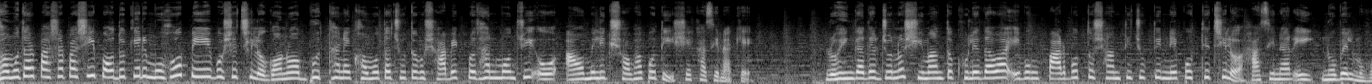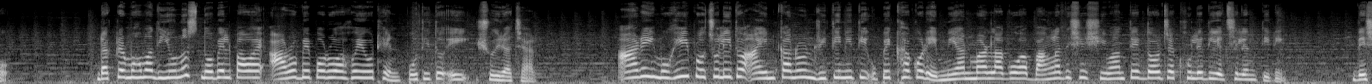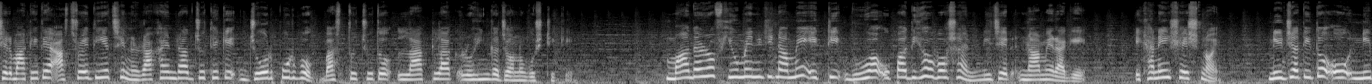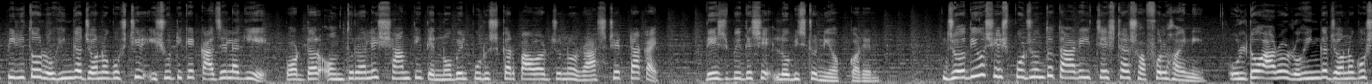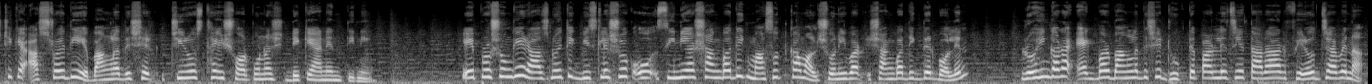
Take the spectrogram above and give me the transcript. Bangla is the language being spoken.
ক্ষমতার পাশাপাশি পদকের মোহ পেয়ে বসেছিল গণ অভ্যুত্থানে ক্ষমতাচ্যুত সাবেক প্রধানমন্ত্রী ও আওয়ামী লীগ সভাপতি শেখ হাসিনাকে। রোহিঙ্গাদের জন্য সীমান্ত খুলে দেওয়া এবং পার্বত্য শান্তি চুক্তির নেপথ্যে ছিল হাসিনার এই নোবেল মোহ। ডক্টর মোহাম্মদ ইউনুস নোবেল পাওয়ায় আরও বেপরোয়া হয়ে ওঠেন পতিত এই স্বৈরাচার। আর এই মোহেই প্রচলিত আইনকানুন রীতিনীতি উপেক্ষা করে মিয়ানমার লাগোয়া বাংলাদেশের সীমান্তের দরজা খুলে দিয়েছিলেন তিনি। দেশের মাটিতে আশ্রয় দিয়েছেন রাখাইন রাজ্য থেকে জোরপূর্বক বাস্তুচ্যুত লাখ লাখ রোহিঙ্গা জনগোষ্ঠীকে। মাদার অফ হিউম্যানিটি নামে একটি ভুয়া উপাধিও বসান নিজের নামের আগে। এখানেই শেষ নয়। নির্যাতিত ও নিপীড়িত রোহিঙ্গা জনগোষ্ঠীর ইস্যুটিকে কাজে লাগিয়ে পর্দার অন্তরালে শান্তিতে নোবেল পুরস্কার পাওয়ার জন্য রাষ্ট্রের টাকায় দেশ বিদেশে লবিষ্ট নিয়োগ করেন। যদিও শেষ পর্যন্ত তার এই চেষ্টা সফল হয়নি। উল্টো আরও রোহিঙ্গা জনগোষ্ঠীকে আশ্রয় দিয়ে বাংলাদেশের চিরস্থায়ী সর্বনাশ ডেকে আনেন তিনি। এ প্রসঙ্গে রাজনৈতিক বিশ্লেষক ও সিনিয়র সাংবাদিক মাসুদ কামাল শনিবার সাংবাদিকদের বলেন, রোহিঙ্গারা একবার বাংলাদেশে ঢুকতে পারলে যে তারা আর ফেরত যাবে না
